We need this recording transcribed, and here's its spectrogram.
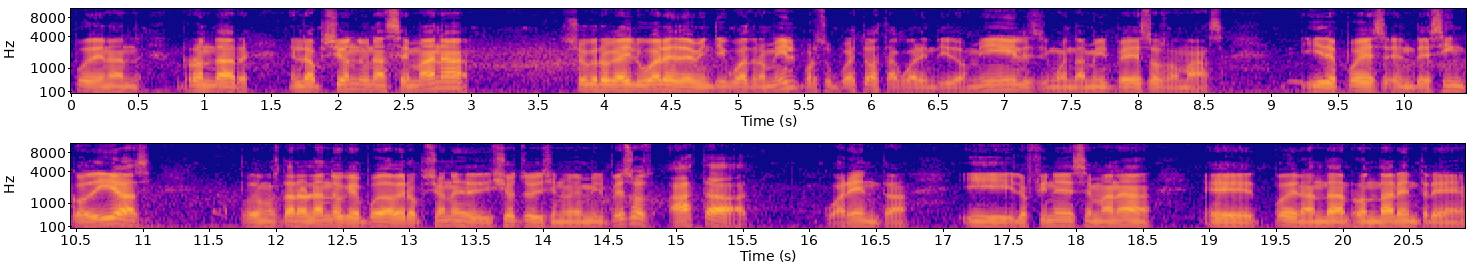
pueden rondar en la opción de una semana. Yo creo que hay lugares de 24 mil, por supuesto, hasta 42 mil, 50 mil pesos o más. Y después de cinco días, podemos estar hablando que puede haber opciones de 18, 19 mil pesos hasta 40. Y los fines de semana eh, pueden andar, rondar entre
